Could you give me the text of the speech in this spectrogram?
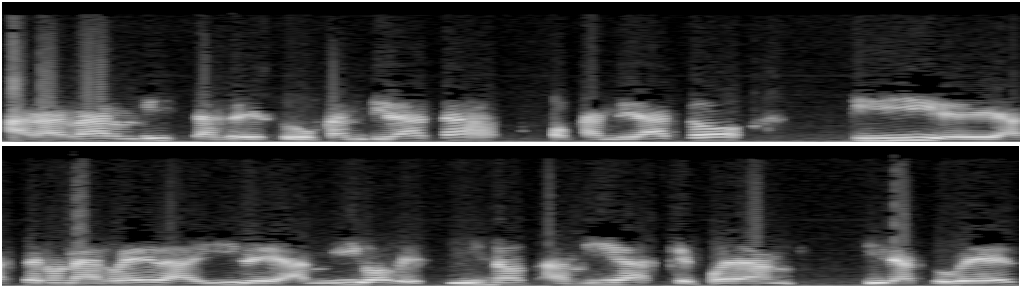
agarrar listas de su candidata o candidato y eh, hacer una red ahí de amigos, vecinos, amigas que puedan ir a su vez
